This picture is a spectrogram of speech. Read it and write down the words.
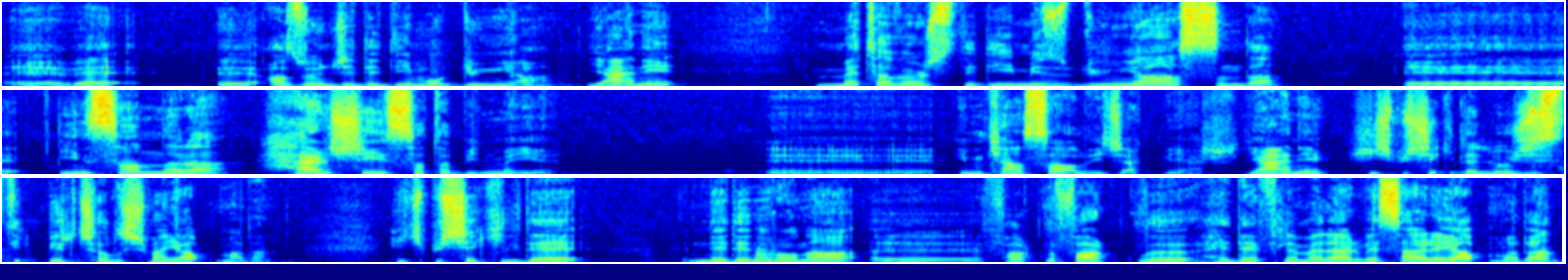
E, ve e, az önce dediğim o dünya. Yani Metaverse dediğimiz dünya aslında e, insanlara her şeyi satabilmeyi e, imkan sağlayacak bir yer. Yani hiçbir şekilde lojistik bir çalışma yapmadan, hiçbir şekilde ne denir ona e, farklı farklı hedeflemeler vesaire yapmadan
